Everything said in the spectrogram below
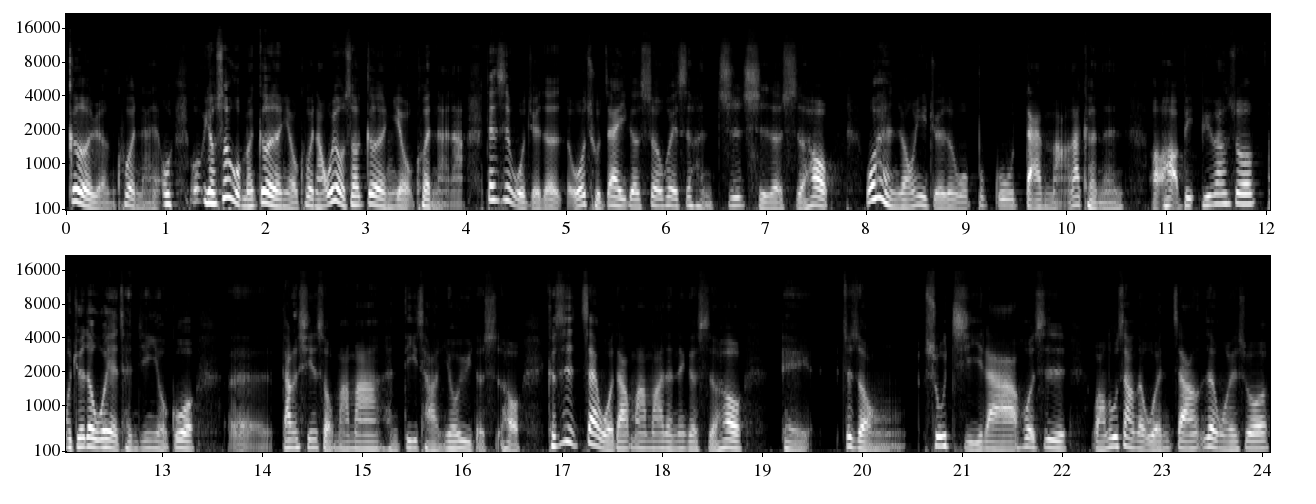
个人困难，我我有时候我们个人有困难，我有时候个人也有困难啊。但是我觉得我处在一个社会是很支持的时候，我很容易觉得我不孤单嘛。那可能哦好，比比方说，我觉得我也曾经有过呃当新手妈妈很低潮、忧郁的时候。可是在我当妈妈的那个时候，诶，这种。书籍啦，或是网络上的文章，认为说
